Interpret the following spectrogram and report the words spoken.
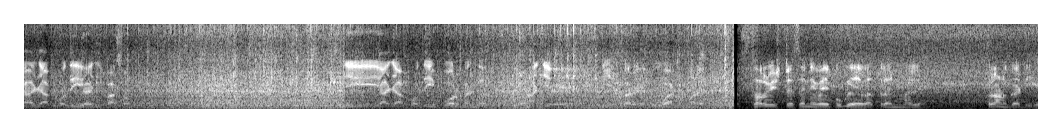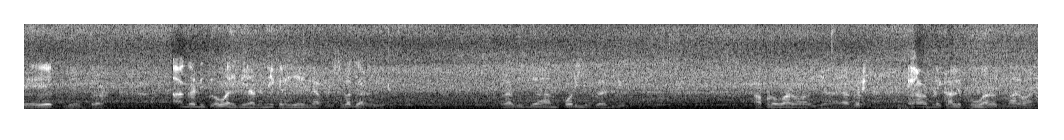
આજ આખો દી હજી પાછો. ઈ આજ આખો દી પોરબંદર. સાંજે કરે હોવાનું મળે. સર્વિસ સ્ટેશનની ભાઈ પૂગે એવા ત્રણ માલે ત્રણ ગાડી છે, એક, બે, ત્રણ. આ ગાડી ધોવાઈ ગઈ આગળ નીકળી જાય એટલે આપણે લગાડવું. લાગી જ્યાં આમ પડી ગાડીઓ. આપણો વારો આવી જાય આગળ. આપણે ખાલી ફુવારો જ મારવાનો.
